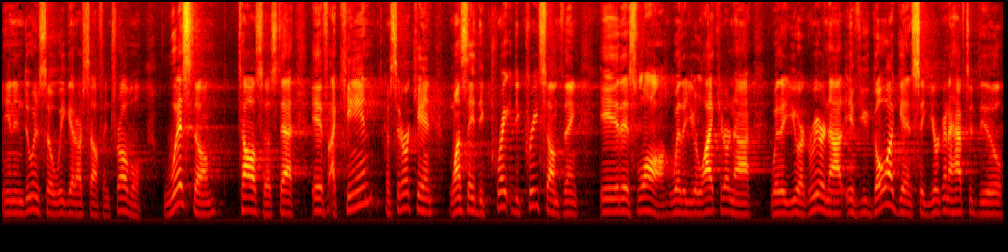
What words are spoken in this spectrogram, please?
and in doing so, we get ourselves in trouble. Wisdom tells us that if a king, consider a king, once they decree, decree something, it is law, whether you like it or not, whether you agree or not. If you go against it, you're going to have to deal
